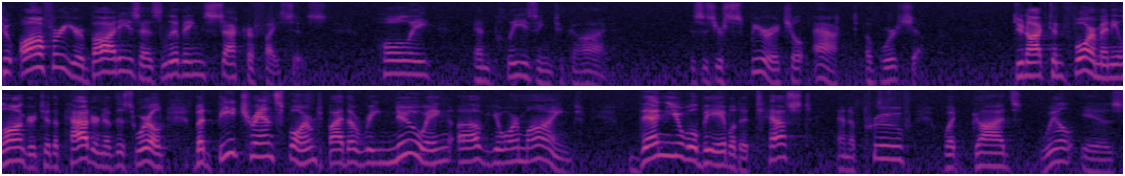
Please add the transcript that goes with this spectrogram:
to offer your bodies as living sacrifices, holy and pleasing to God. This is your spiritual act of worship. Do not conform any longer to the pattern of this world, but be transformed by the renewing of your mind. Then you will be able to test and approve what God's will is,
